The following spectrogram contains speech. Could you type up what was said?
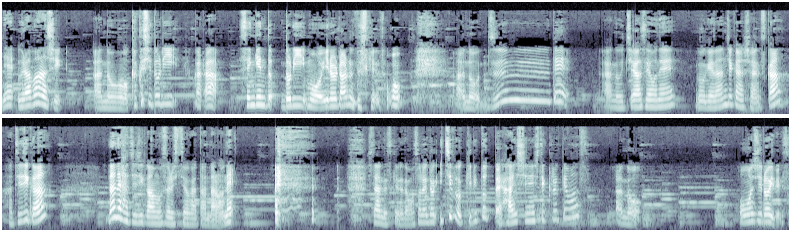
ね、裏話、あの、隠し撮りから宣言撮りもいろいろあるんですけれども、あの、ズームで、あの、打ち合わせをね、合計何時間したんですか ?8 時間？なんで8時間もする必要があったんだろうね？したんですけれども、それの一部を切り取って配信してくれてます。あの、面白いです。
